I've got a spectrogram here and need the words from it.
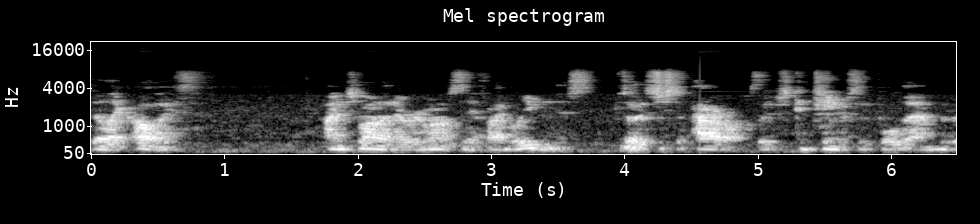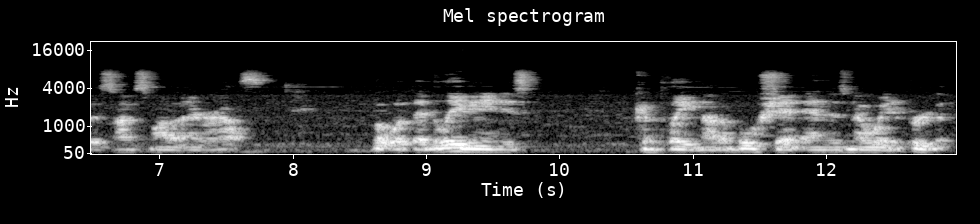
they're like, oh, if I'm smarter than everyone else, if I believe in this. So it's just a paradox. They just continuously fall down because I'm smarter than everyone else. But what they're believing in is complete and utter bullshit, and there's no way to prove it.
